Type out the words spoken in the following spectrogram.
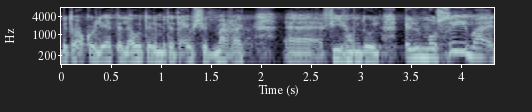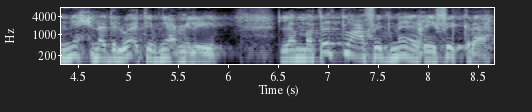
بتوع كليات اللاهوت اللي ما تتعبش دماغك آه، فيهم دول. المصيبة إن إحنا دلوقتي بنعمل إيه؟ لما تطلع في دماغي فكرة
